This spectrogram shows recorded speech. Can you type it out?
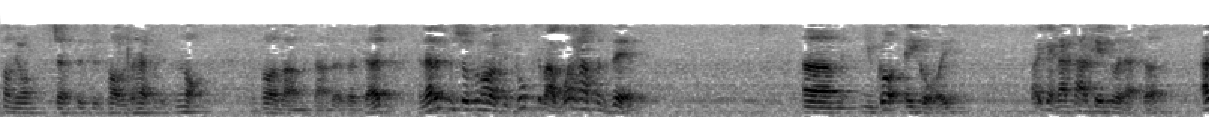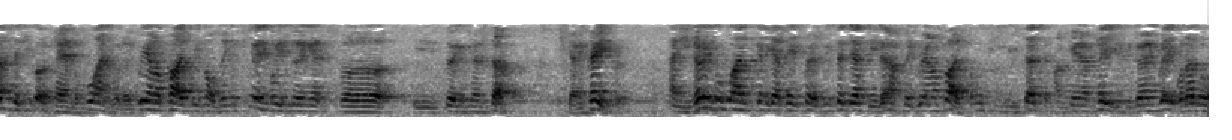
somebody wants to suggest this is part of the heaven. It's not, as far as I understand it, as I said. And that is in Shulchan Aruch, it talks about what happens if um, you've got a goy, again, that's our case with Esther, as I said, you've got to pay him before, and you've got to agree on a price, he's not doing it for you anymore, he's doing it for, he's doing it for himself. He's getting paid for it. And he knows beforehand he's going to get paid for it. As we said yesterday, you don't have to agree on a price. As long as you said to him, I'm going to pay you, you're going great, whatever,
